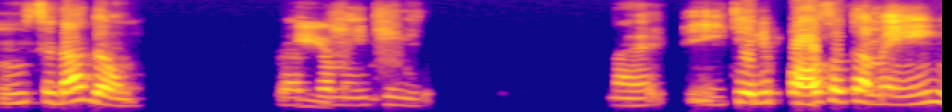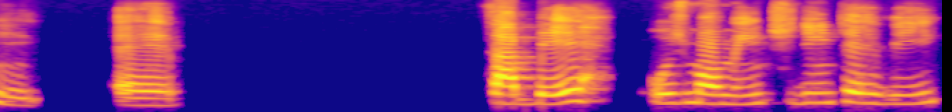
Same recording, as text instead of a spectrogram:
um cidadão, praticamente isso. Né? E que ele possa também é, saber os momentos de intervir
